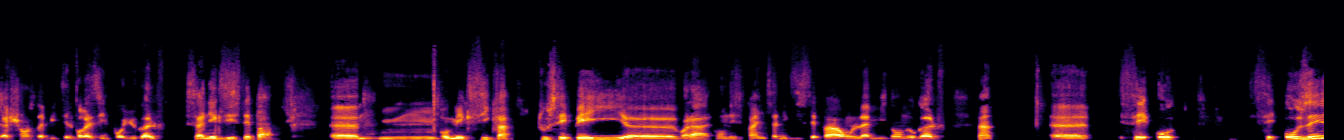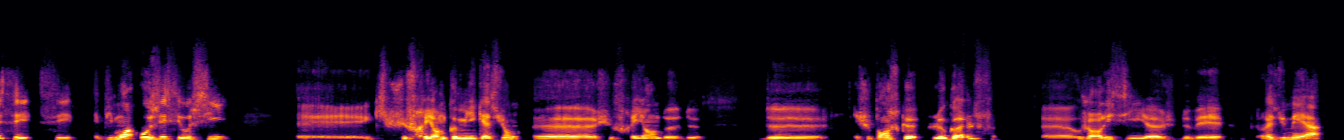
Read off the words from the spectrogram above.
la chance d'habiter le Brésil pour YouGolf, ça n'existait pas. au Mexique, enfin tous ces pays, voilà, en Espagne, ça n'existait pas, on l'a mis dans nos golfs. Euh, c'est oser, c'est et puis moi oser c'est aussi euh, je suis friand de communication, euh, je suis friand de, je pense que le golf aujourd'hui si je devais résumer à,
